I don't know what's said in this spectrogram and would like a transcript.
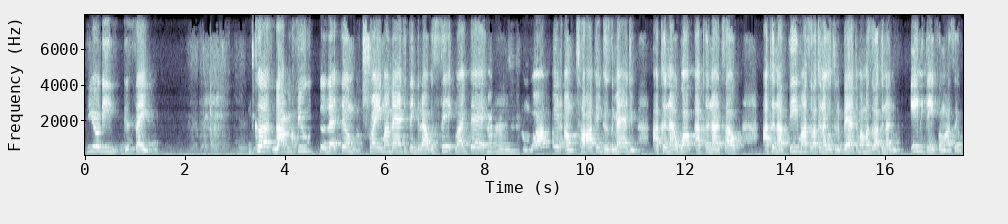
severely disabled because I refused to let them train my mind to think that I was sick like that. Mm. I'm walking, I'm talking, because imagine I could not walk, I could not talk, I could not feed myself, I could not go to the bathroom by myself, I could not do anything for myself.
